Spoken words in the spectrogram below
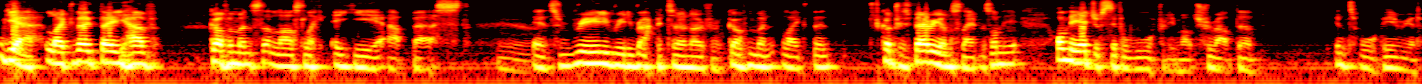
Yeah, like they they have governments that last like a year at best. Yeah. It's really really rapid turnover of government. Like the country's very unstable. It's on the on the edge of civil war pretty much throughout the interwar period.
